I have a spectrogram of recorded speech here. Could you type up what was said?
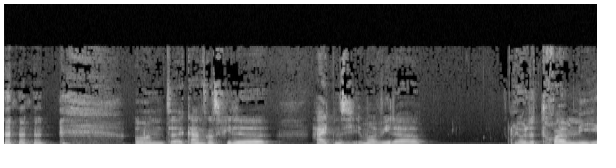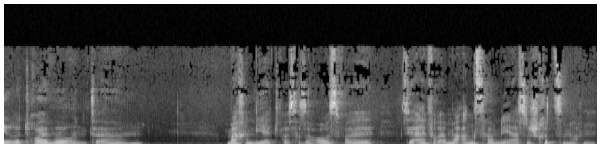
und äh, ganz, ganz viele halten sich immer wieder, Leute träumen nie ihre Träume und ähm, machen nie etwas daraus, weil sie einfach immer Angst haben, den ersten Schritt zu machen.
